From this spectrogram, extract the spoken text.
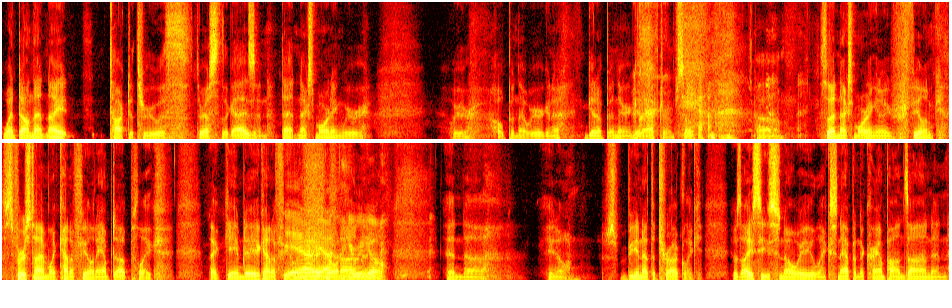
went down that night, talked it through with the rest of the guys, and that next morning we were we were hoping that we were gonna get up in there and get after him. So. Yeah. Um, so that next morning, you know, you're feeling first time like kind of feeling amped up, like that game day kind of feeling Yeah, yeah. going on. Here we and, go. And uh, you know, just being at the truck, like it was icy, snowy, like snapping the crampons on and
